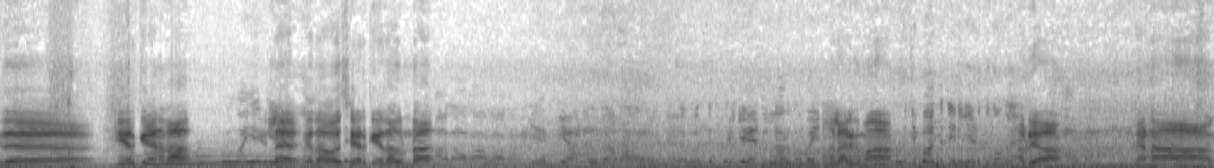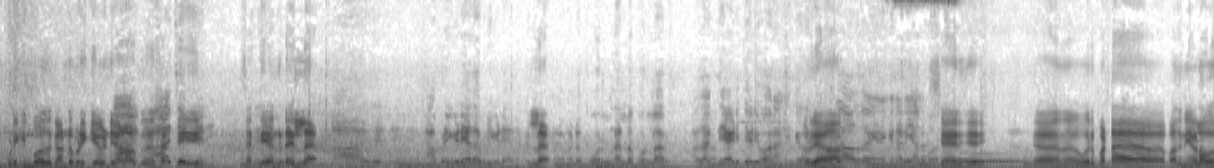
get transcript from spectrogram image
இது இயற்கையானதா இல்ல ஏதாவது செயற்கை ஏதாவது உண்டா நல்லா இருக்கும் அப்படியா. ஏன்னா குடிக்கும்போது கண்டுபிடிக்க வேண்டிய அளவுக்கு சக்தி. சக்தி என்கிட்ட இல்ல. அப்படி கிடையாது அப்படி கிடையாது. இல்ல. நம்மள பொருள் நல்ல பொருளா இருக்கும். அதான் தேடி தேடி வராங்க. இங்க ஆள் தான் எனக்கு நிறைய ஆள் சரி சரி. ஒரு பட்டை பதினி எவ்வளவு?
